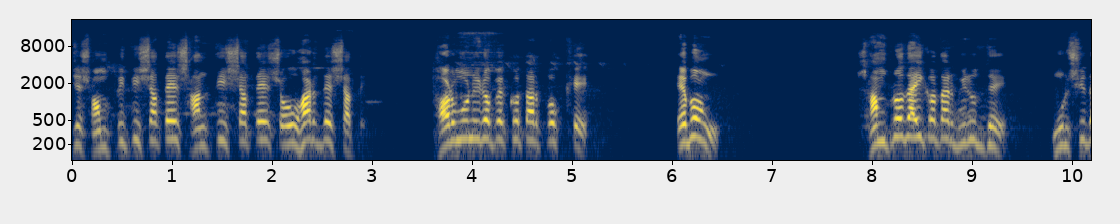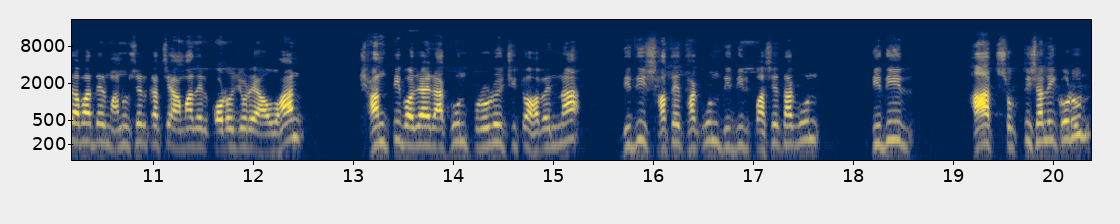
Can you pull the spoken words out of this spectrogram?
যে সম্প্রীতির সাথে, শান্তির সাথে, সৌহার্দ্যের সাথে, ধর্মনিরপেক্ষতার পক্ষে এবং সাম্প্রদায়িকতার বিরুদ্ধে মুর্শিদাবাদের মানুষের কাছে আমাদের করজোড়ে আহ্বান। শান্তি বজায় রাখুন, প্ররোচিত হবেন না। দিদির সাথে থাকুন, দিদির পাশে থাকুন, দিদির হাত শক্তিশালী করুন।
